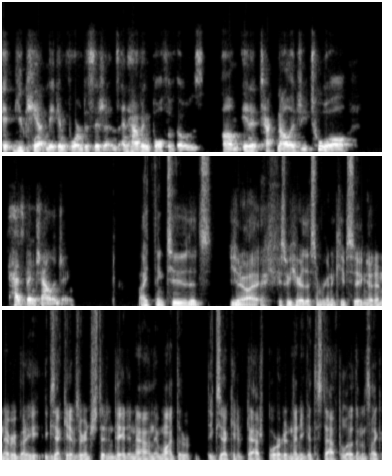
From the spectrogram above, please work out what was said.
it you can't make informed decisions. And having both of those um, in a technology tool has been challenging. I think too that's you know, because we hear this and we're going to keep seeing it, and everybody, executives are interested in data now, and they want the executive dashboard, and then you get the staff below them. It's like,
